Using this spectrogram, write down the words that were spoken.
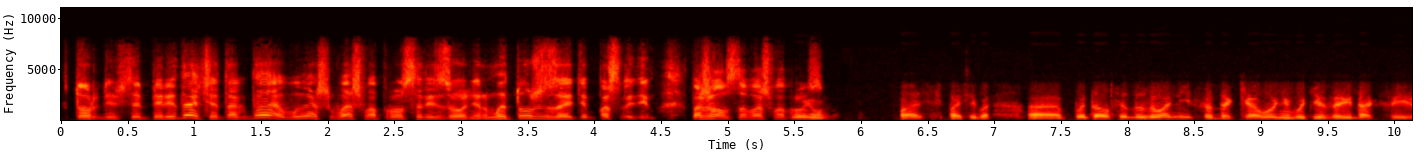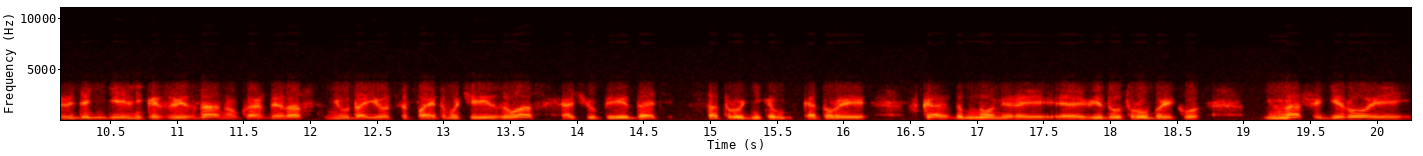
вторничной передачи, тогда ваш, ваш вопрос резонен. Мы тоже за этим последим. Пожалуйста, ваш вопрос. Понял. Спасибо. Э, пытался дозвониться до кого-нибудь из редакции еженедельника «Звезда», но каждый раз не удается. Поэтому через вас хочу передать сотрудникам, которые в каждом номере э, ведут рубрику «Наши герои»,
